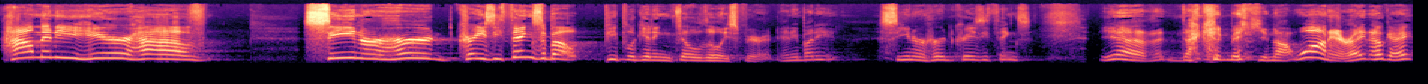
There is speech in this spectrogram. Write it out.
How many here have seen or heard crazy things about people getting filled with the Holy Spirit? Anybody seen or heard crazy things? Yeah, that, that could make you not want it, right? Okay.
